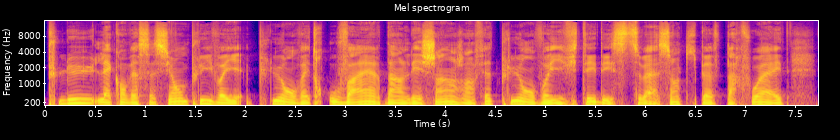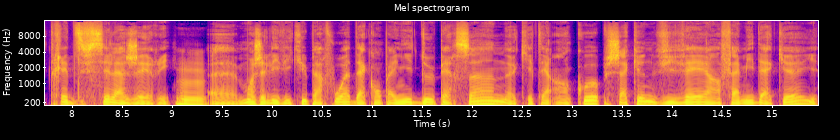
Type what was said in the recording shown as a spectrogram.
plus la conversation, plus, il va y- plus on va être ouvert dans l'échange en fait, plus on va éviter des situations qui peuvent parfois être très difficiles à gérer. Mm. Euh, moi, je l'ai vécu parfois d'accompagner deux personnes qui étaient en couple, chacune vivait en famille d'accueil,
